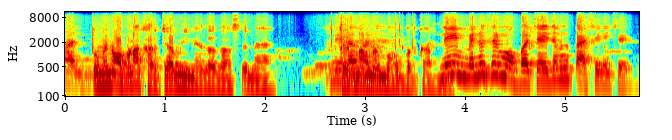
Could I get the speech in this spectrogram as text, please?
ਹਾਂਜੀ। ਤੂੰ ਮੈਨੂੰ ਆਪਣਾ ਖਰਚਾ ਮਹੀਨੇ ਦਾ ਦੱਸ ਤੇ ਮੈਂ ਤੇਰੇ ਨਾਲ ਮੈਂ ਮੁਹੱਬਤ ਕਰਨੀ। ਨਹੀਂ ਮੈਨੂੰ ਸਿਰਫ ਮੁਹੱਬਤ ਚਾਹੀਦੀ ਮੈਨੂੰ ਪੈਸੇ ਨਹੀਂ ਚਾਹੀਦੇ।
